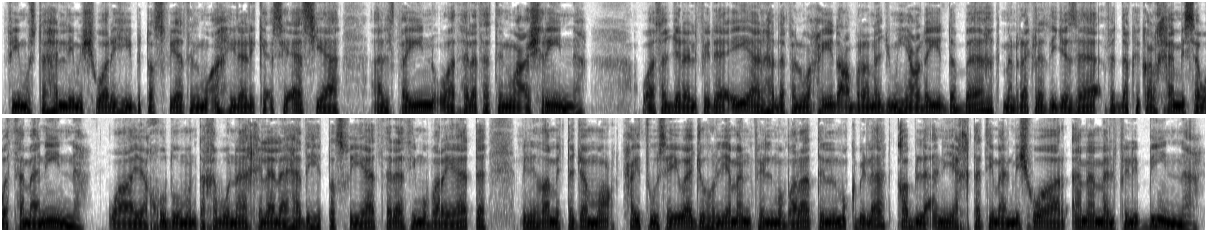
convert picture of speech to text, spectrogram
في مستهل مشواره بالتصفيات المؤهلة لكأس آسيا 2023 وسجل الفدائي الهدف الوحيد عبر نجمه عدي الدباغ من ركلة جزاء في الدقيقة الخامسة والثمانين. ويخوض منتخبنا خلال هذه التصفيات ثلاث مباريات بنظام التجمع حيث سيواجه اليمن في المباراة المقبلة قبل أن يختتم المشوار أمام الفلبين.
